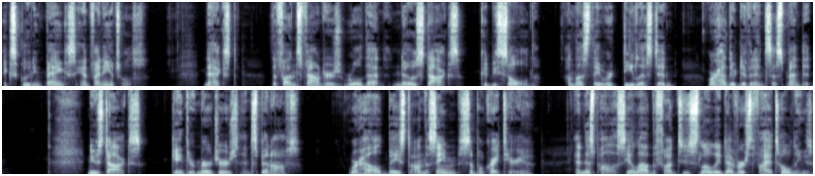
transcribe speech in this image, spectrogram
excluding banks and financials. Next, the fund's founders ruled that no stocks could be sold unless they were delisted or had their dividends suspended. New stocks, gained through mergers and spin-offs, were held based on the same simple criteria, and this policy allowed the fund to slowly diversify its holdings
